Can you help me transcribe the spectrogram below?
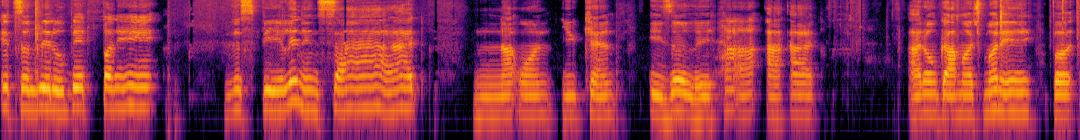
It's a little bit funny, this feeling inside. Not one you can easily hide. I don't got much money, but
